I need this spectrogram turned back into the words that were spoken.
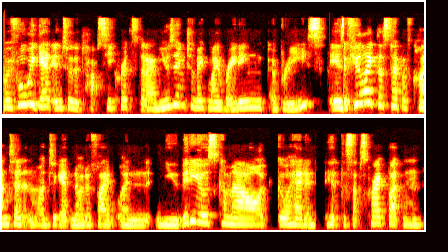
Before we get into the top secrets that I'm using to make my writing a breeze, is if you like this type of content and want to get notified when new videos come out, go ahead and hit the subscribe button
